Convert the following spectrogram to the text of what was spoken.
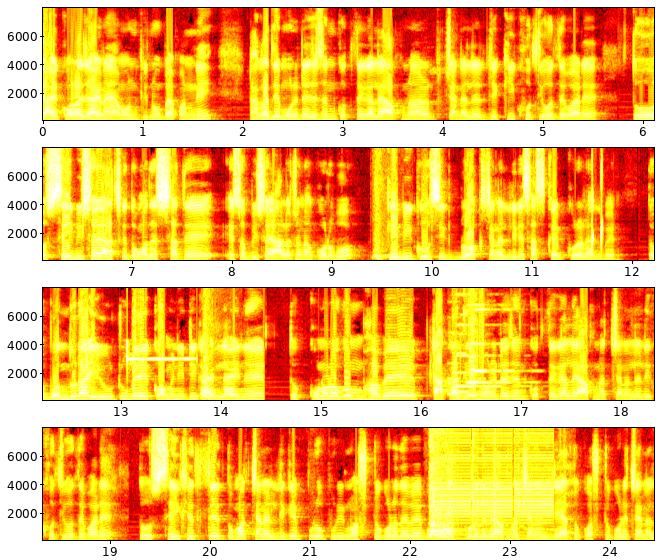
যায় করা যায় না, এমন কোনো ব্যাপার নেই। টাকা দিয়ে মনিটাইজেশন করতে গেলে আপনার চ্যানেলের যে কি ক্ষতি হতে পারে, তো সেই বিষয়ে আজকে তোমাদের সাথে এসব বিষয়ে আলোচনা করব। কেবি কৌশিক ব্লগ চ্যানেলটিকে সাবস্ক্রাইব করে রাখবেন। তো বন্ধুরা ইউটিউবে কমিউনিটি গাইডলাইনে তো কোনো রকমভাবে টাকা দিয়ে মনিটাইজেশন করতে গেলে আপনার চ্যানেলেরই ক্ষতি হতে পারে। তো সেই ক্ষেত্রে তোমার চ্যানেলটিকে পুরোপুরি নষ্ট করে দেবে, বরবাদ করে দেবে। আপনার চ্যানেলটি এত কষ্ট করে চ্যানেল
